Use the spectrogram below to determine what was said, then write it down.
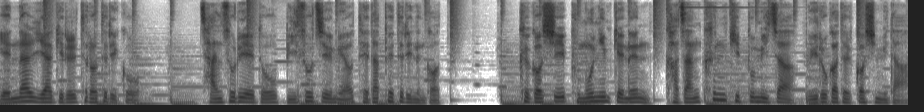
옛날 이야기를 들어드리고 잔소리에도 미소 지으며 대답해드리는 것. 그것이 부모님께는 가장 큰 기쁨이자 위로가 될 것입니다.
